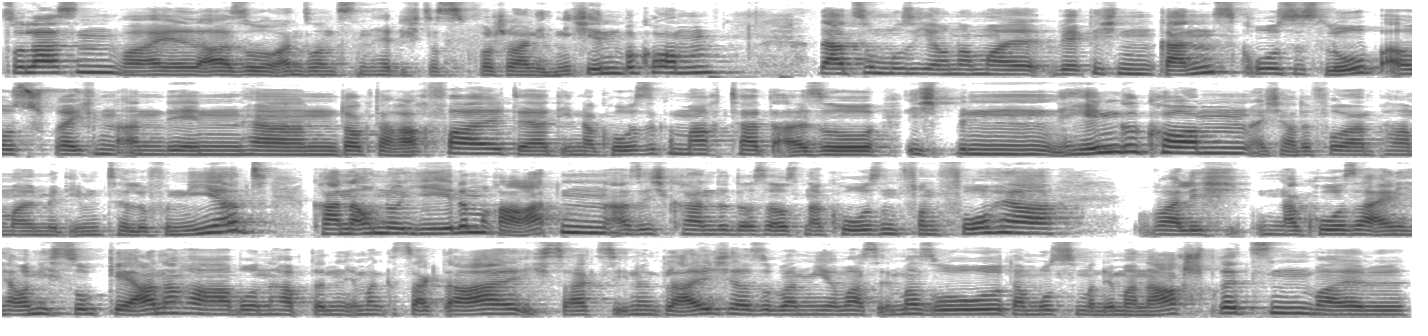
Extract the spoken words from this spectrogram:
zu lassen, weil also ansonsten hätte ich das wahrscheinlich nicht hinbekommen. Dazu muss ich auch nochmal wirklich ein ganz großes Lob aussprechen an den Herrn Dr. Rachfall, der die Narkose gemacht hat. Also ich bin hingekommen, ich hatte vorher ein paar Mal mit ihm telefoniert, kann auch nur jedem raten, also ich kannte das aus Narkosen von vorher, weil ich Narkose eigentlich auch nicht so gerne habe und habe dann immer gesagt, ah, ich sag's Ihnen gleich, also bei mir war es immer so, da muss man immer nachspritzen, weil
